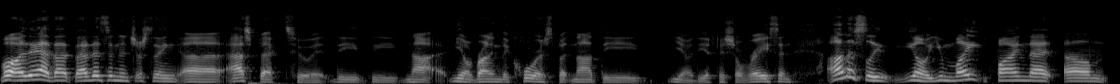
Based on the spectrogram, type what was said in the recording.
well, yeah, that that is an interesting uh, aspect to it. The the not you know running the course, but not the you know the official race. And honestly, you know, you might find that um,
